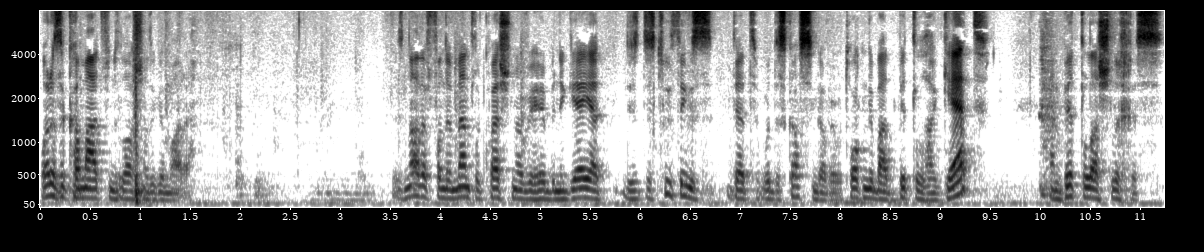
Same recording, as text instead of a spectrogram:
what does it come out from the lashon of the Gemara? There's another fundamental question over here. There's, there's two things that we're discussing over here. We're talking about bittul haget and bittul hashlichus.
